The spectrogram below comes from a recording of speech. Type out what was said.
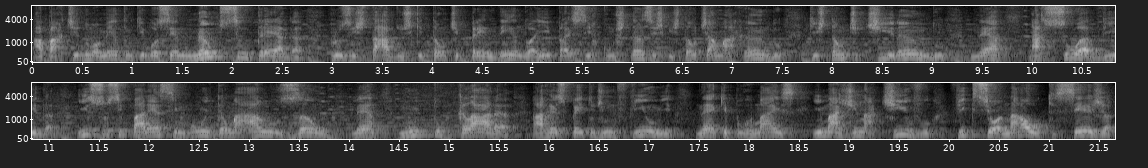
a partir do momento em que você não se entrega para os estados que estão te prendendo aí, para as circunstâncias que estão te amarrando, que estão te tirando, né, a sua vida. Isso se parece muito, é uma alusão, né, muito clara a respeito de um filme, né, que por mais imaginativo, ficcional que seja,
